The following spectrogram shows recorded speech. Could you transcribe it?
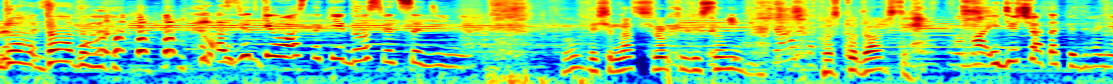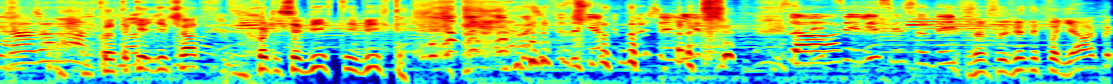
да, да, да. А звідки у вас такий досвід садіння? Ну, 18 років в лісному господарстві. Ага, і дівчата підганяють. Коли таких дівчат, хочеться бігти і бігти. Так. Заслужити подяку.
